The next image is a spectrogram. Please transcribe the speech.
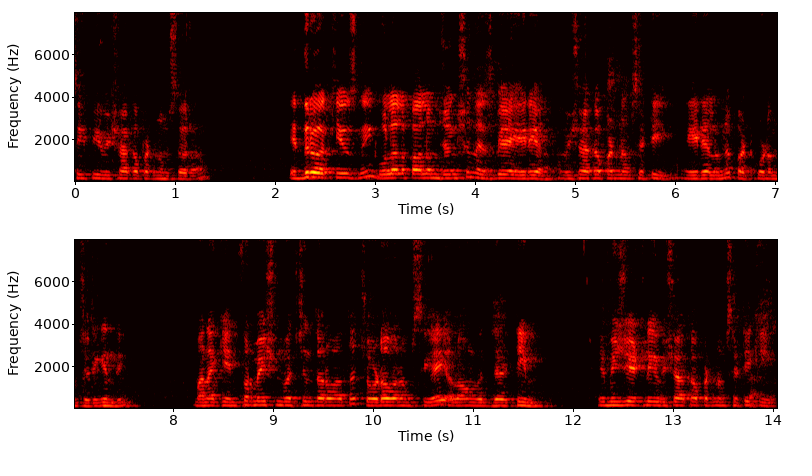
CP Visakhapatnam sir ఇద్దరు అక్యూజ్ని Golalapalem junction SBI area Visakhapatnam city ఏరియాలోనే పట్టుకోవడం జరిగింది. మనకి ఇన్ఫర్మేషన్ వచ్చిన తర్వాత Chodavaram CI along with the team immediately Visakhapatnam సిటీకి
